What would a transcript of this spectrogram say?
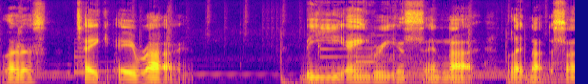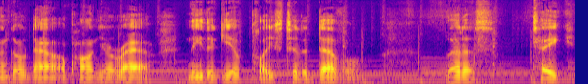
Let us take a ride. Be ye angry and sin not. Let not the sun go down upon your wrath, neither give place to the devil. Let us take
